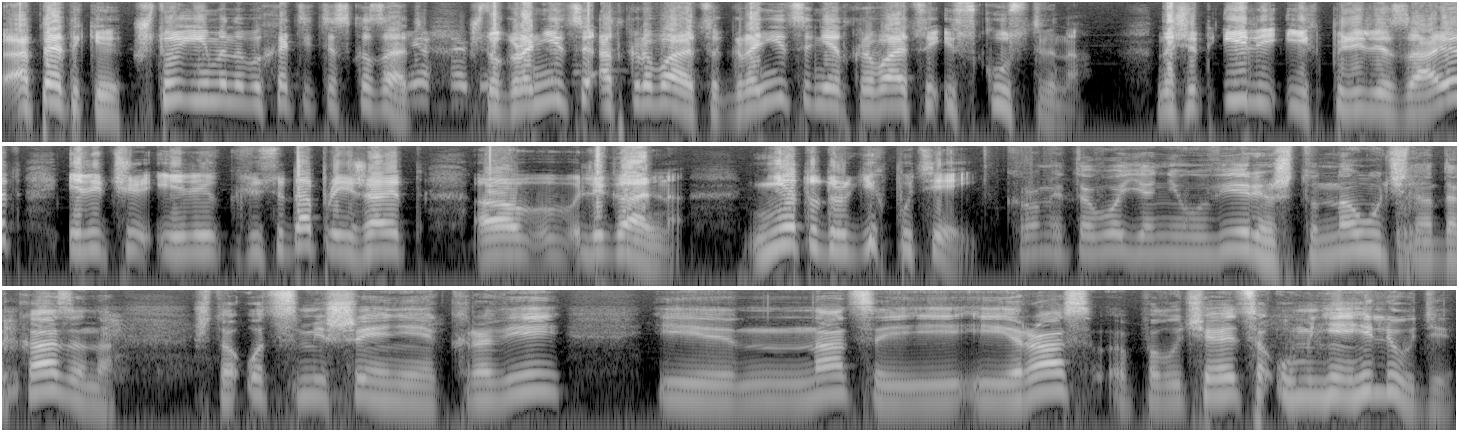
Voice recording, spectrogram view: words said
опять-таки, что именно вы хотите сказать? Что границы открываются. Границы не открываются искусственно. Значит, или их перелезают, или, че- или сюда приезжают в- легально. Нету других путей. Кроме того, я не уверен, что научно доказано, что от смешения кровей и наций и, и рас получаются умнее люди.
